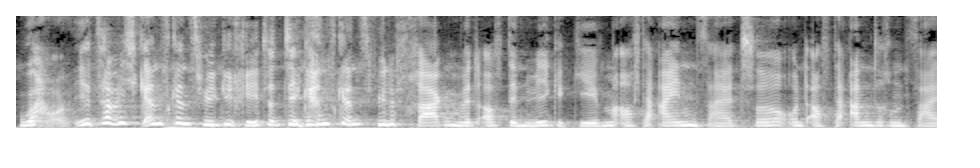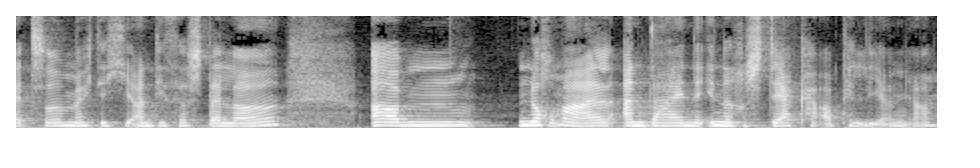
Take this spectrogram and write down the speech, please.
Wow, jetzt habe ich ganz, ganz viel geredet, dir ganz, ganz viele Fragen mit auf den Weg gegeben. Auf der einen Seite und auf der anderen Seite möchte ich hier an dieser Stelle ähm, nochmal an deine innere Stärke appellieren, ja.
